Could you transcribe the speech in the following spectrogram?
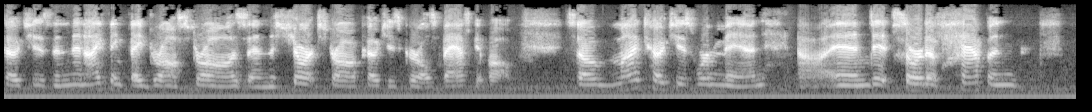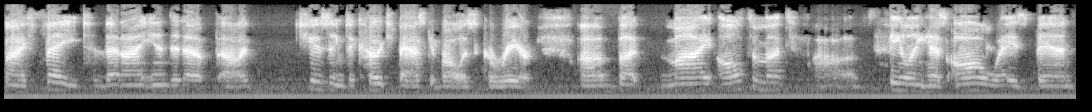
coaches and then I think they draw straws and the short straw coaches girls basketball. So my coaches were men, uh, and it sort of happened by fate that I ended up uh, choosing to coach basketball as a career. Uh, but my ultimate uh, feeling has always been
